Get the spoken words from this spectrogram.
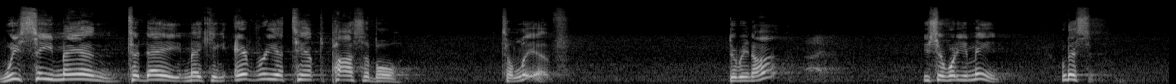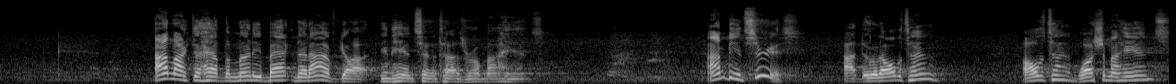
We see man today making every attempt possible to live. Do we not? You say, what do you mean? Listen, I'd like to have the money back that I've got in hand sanitizer on my hands. I'm being serious. I do it all the time. All the time. Washing my hands.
